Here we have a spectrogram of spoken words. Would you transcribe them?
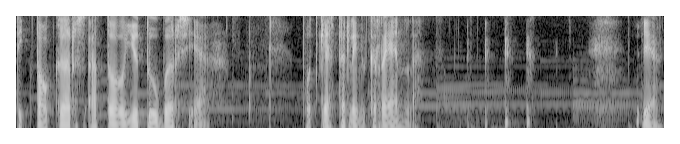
tiktokers atau youtubers ya podcaster lebih keren lah ya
